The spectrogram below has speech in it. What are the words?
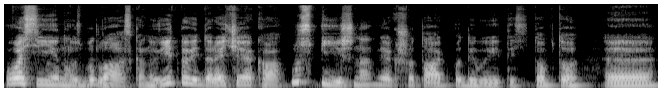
Ось Інгус, будь ласка. Ну, відповідь, до речі, яка? Успішна, якщо так подивитись. Тобто, е,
